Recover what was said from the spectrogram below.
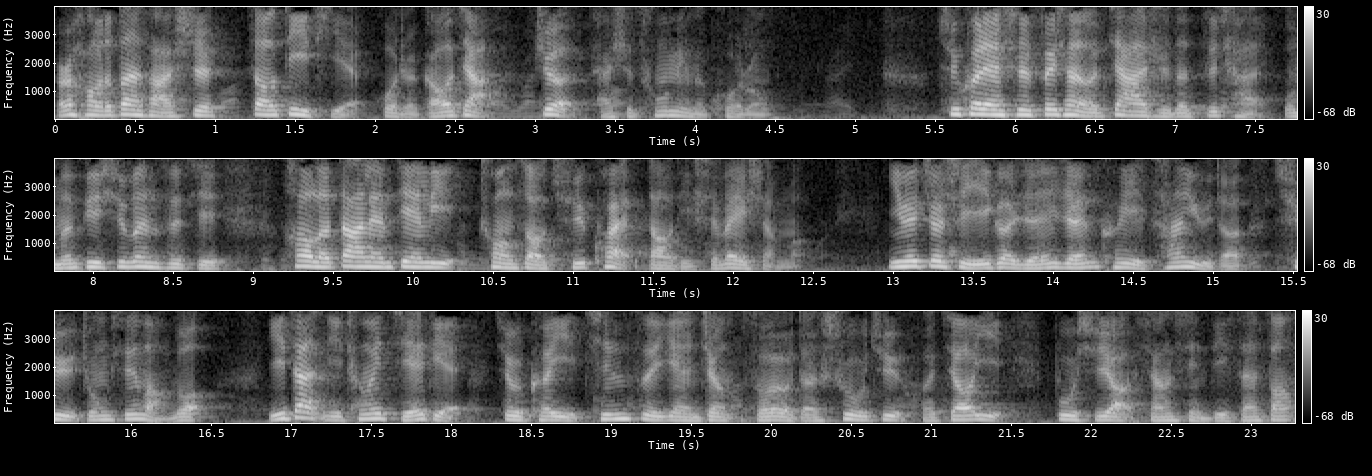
而好的办法是造地铁或者高架，这才是聪明的扩容。区块链是非常有价值的资产，我们必须问自己：耗了大量电力创造区块到底是为什么？因为这是一个人人可以参与的去中心网络。一旦你成为节点，就可以亲自验证所有的数据和交易，不需要相信第三方。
